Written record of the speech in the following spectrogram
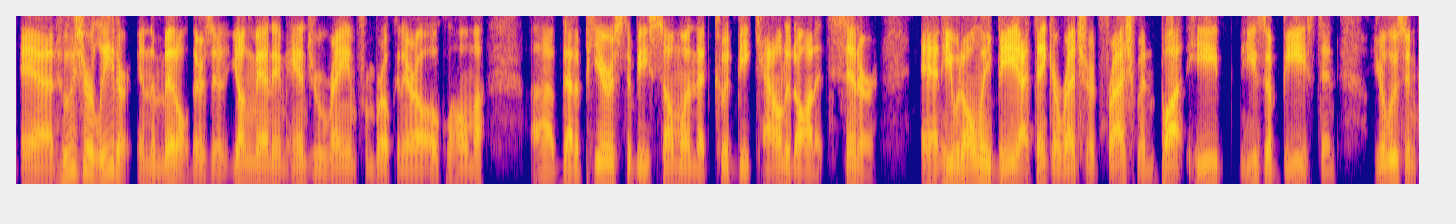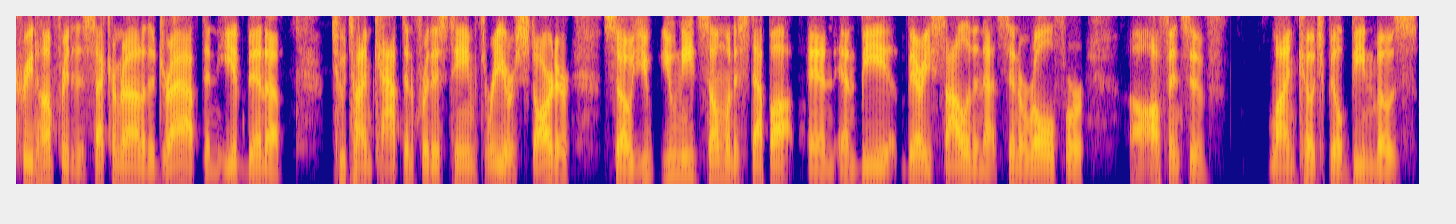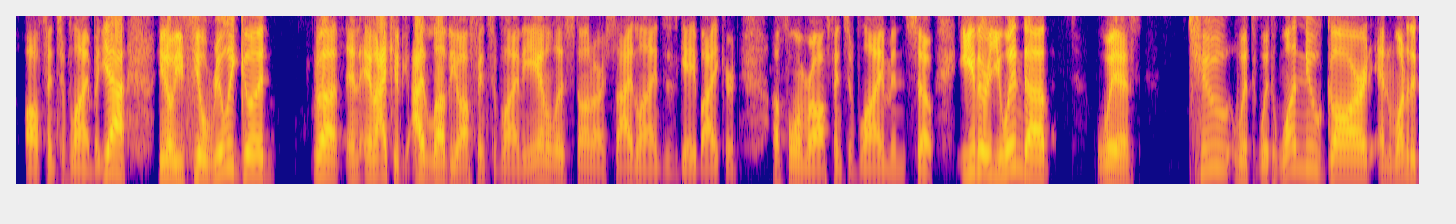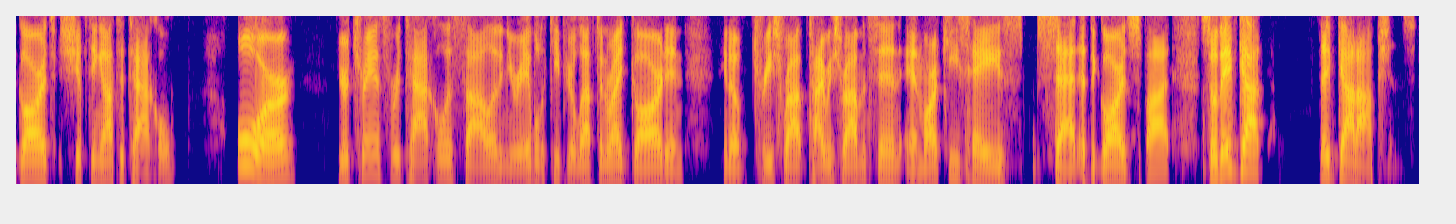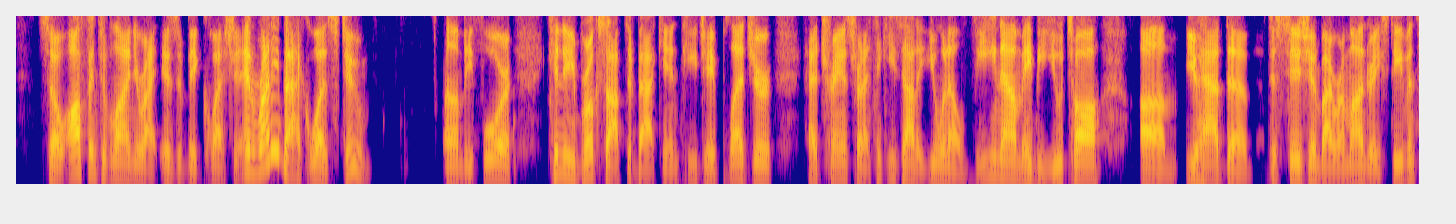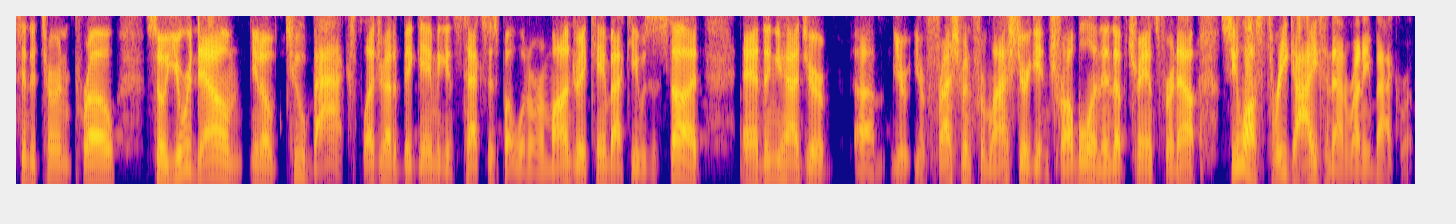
And who's your leader in the middle? There's a young man named Andrew Raym from Broken Arrow, Oklahoma, uh, that appears to be someone that could be counted on at center. And he would only be, I think, a redshirt freshman, but he he's a beast. And you're losing Creed Humphrey to the second round of the draft, and he had been a two-time captain for this team, three-year starter. So you you need someone to step up and and be very solid in that center role for uh, offensive line coach Bill Bedenbaugh's offensive line. But yeah, you know, you feel really good. Uh, and, and I could I love the offensive line. The analyst on our sidelines is Gabe Ikard, a former offensive lineman. So either you end up with two with with one new guard and one of the guards shifting out to tackle, or your transfer tackle is solid and you're able to keep your left and right guard and you know Tyrese, Rob, Tyrese Robinson and Marquis Hayes set at the guard spot. So they've got they've got options. So offensive line, you're right, is a big question, and running back was too. Um, before Kennedy Brooks opted back in, TJ Pledger had transferred. I think he's out at UNLV now, maybe Utah. Um, you had the decision by Rhamondre Stevenson to turn pro. So you were down, you know, two backs. Pledger had a big game against Texas, but when Rhamondre came back, he was a stud. And then you had your um, your your freshman from last year get in trouble and end up transferring out. So you lost three guys in that running back room.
